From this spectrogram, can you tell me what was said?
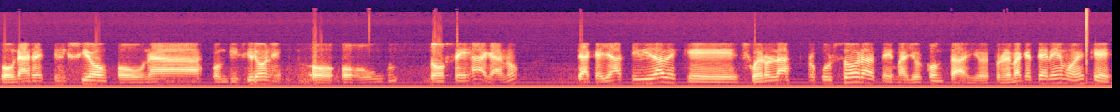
con una restricción o unas condiciones o, un no se haga, ¿no? De aquellas actividades que fueron las propulsoras de mayor contagio. El problema que tenemos es que,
